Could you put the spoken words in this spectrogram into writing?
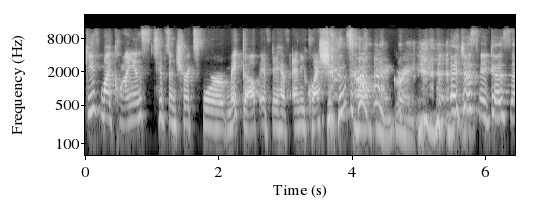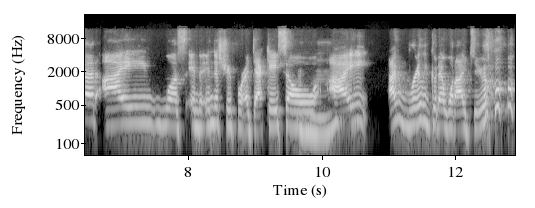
give my clients tips and tricks for makeup if they have any questions. okay, great. it's just because that I was in the industry for a decade, so mm-hmm. I I'm really good at what I do.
